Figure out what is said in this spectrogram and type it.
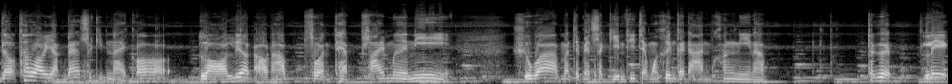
เราถ้าเราอยากได้สกินไหนก็รอเลือกเอานะครับ ส่วนแท็บซ้ายมือนี่ คือว่ามันจะเป็นสกินที่จะมาขึ้นกระดานข้างนี้นะครับ ถ้าเกิดเลข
